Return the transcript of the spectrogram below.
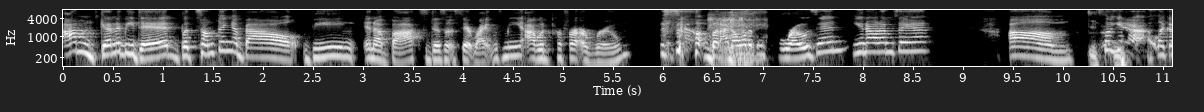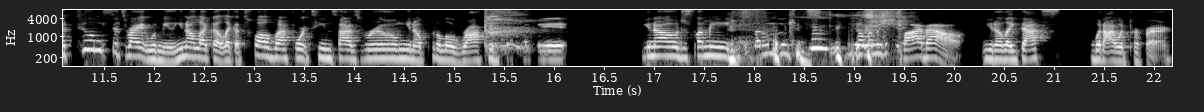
I'm gonna be dead, but something about being in a box doesn't sit right with me. I would prefer a room. So, but I don't want to be frozen. You know what I'm saying? Um, so yeah, like a tomb sits right with me. You know, like a like a 12 by 14 size room, you know, put a little rock in it. You know, just let me let me just, you know, let me just vibe out. You know, like that's what I would prefer.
